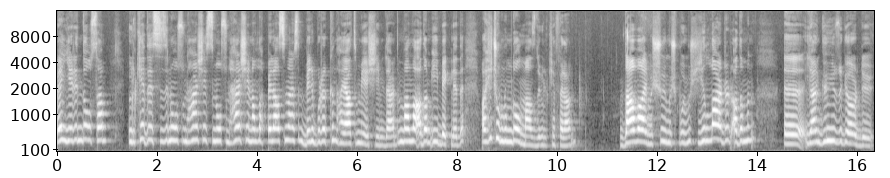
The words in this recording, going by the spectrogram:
Ben yerinde olsam ülkede sizin olsun, her şey sizin olsun, her şeyin Allah belasını versin. Beni bırakın hayatımı yaşayayım derdim. Vallahi adam iyi bekledi. Hiç umurumda olmazdı ülke falan. Davaymış, şuymuş, buymuş. Yıllardır adamın e, yani gün yüzü gördüğü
